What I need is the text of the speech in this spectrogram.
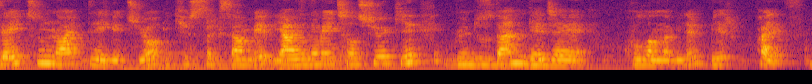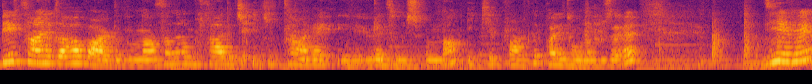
Day to Night diye geçiyor. 281 yani demeye çalışıyor ki gündüzden geceye kullanılabilir bir palet. Bir tane daha vardı bundan. Sanırım bu sadece iki tane e, üretilmiş bundan. İki farklı palet olmak üzere. Diğeri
